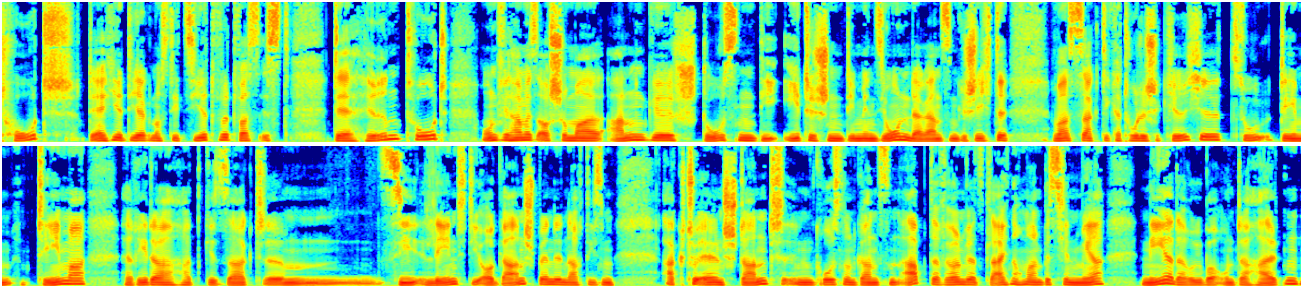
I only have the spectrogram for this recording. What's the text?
Tod, der hier diagnostiziert wird? Was ist der der Hirntod und wir haben es auch schon mal angestoßen, die ethischen Dimensionen der ganzen Geschichte. Was sagt die katholische Kirche zu dem Thema? Herr Rieder hat gesagt, ähm, sie lehnt die Organspende nach diesem aktuellen Stand im Großen und Ganzen ab. Da wollen wir jetzt gleich noch mal ein bisschen mehr näher darüber unterhalten.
